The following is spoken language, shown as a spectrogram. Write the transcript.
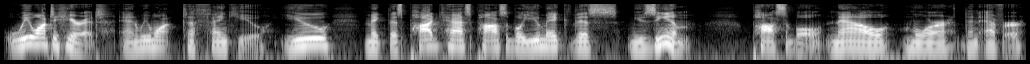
we want to hear it and we want to thank you. You make this podcast possible. You make this museum possible now more than ever.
